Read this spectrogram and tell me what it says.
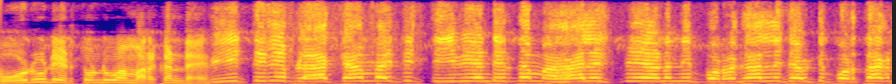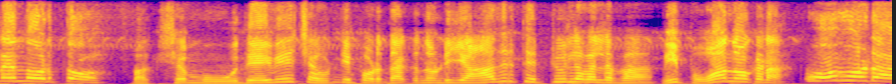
ബോർഡ് കൂടി എടുത്തോണ്ട് പോകാൻ മറക്കണ്ടേ? വീട്ടിൽ black and white T V കണ്ടിരുന്ന മഹാലക്ഷ്മിയാണ് നീ പുറകാലിനെ ചവിട്ടി പുറത്താക്കണെന്ന് ഓർത്തോ? പക്ഷെ മൂദേവിയെ ചവിട്ടി പുറത്താക്കുന്നോണ്ട് യാതൊരു തെറ്റൂല വല്ലപ്പാ നീ പോവാൻ നോക്കടാ. പോകൂടാ.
